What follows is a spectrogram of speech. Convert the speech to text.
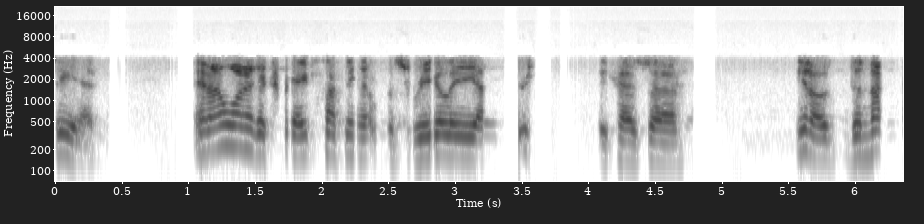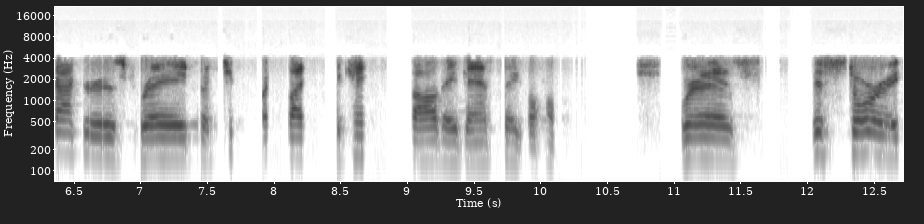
see it. And I wanted to create something that was really unusual because uh, you know the Nutcracker is great, but like they came saw they dance they go home. Whereas this story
